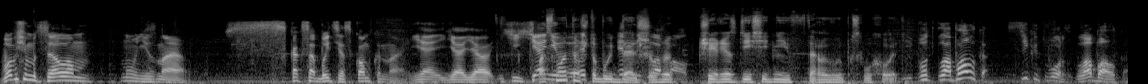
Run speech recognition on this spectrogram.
В общем и целом, ну, не знаю, как событие скомкано. Я, я, я, я не- Посмотрим, это- что будет это не дальше. Уже через 10 дней второй выпуск выходит. И Вот глобалка, Secret Wars, глобалка.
